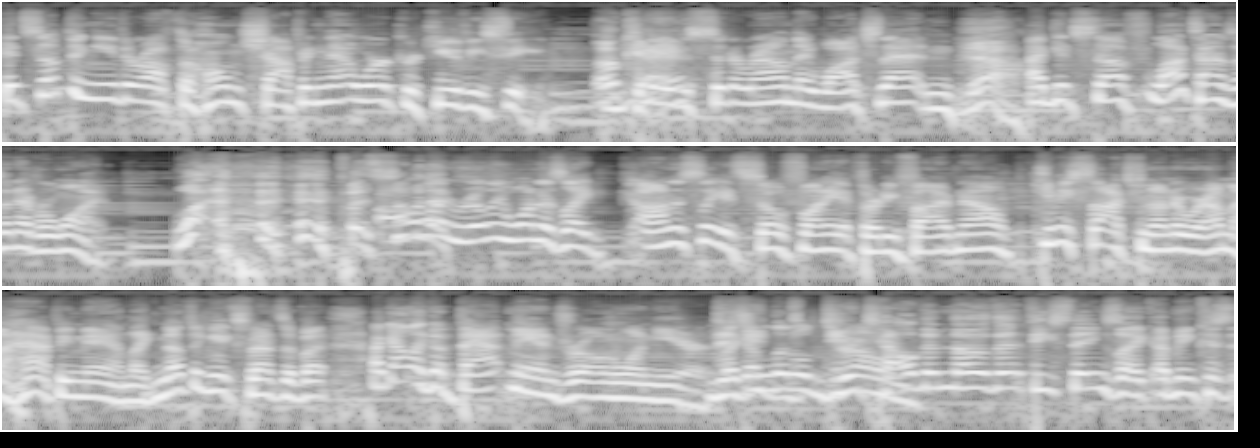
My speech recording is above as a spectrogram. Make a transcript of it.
It's something either off the Home Shopping Network or QVC. Okay. They just sit around, they watch that, and Yeah. I get stuff. A lot of times I never want. What? but some All of I really want is like, honestly, it's so funny at 35 now. Give me socks and underwear. I'm a happy man. Like nothing expensive, but I got like a Batman drone one year, Did like you, a little do drone. you tell them though that these things like I mean because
